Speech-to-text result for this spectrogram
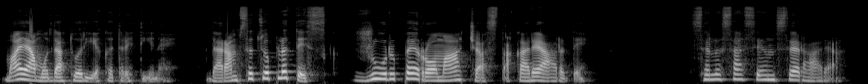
mai am o datorie către tine, dar am să ți-o plătesc, jur pe Roma aceasta care arde. Se lăsase înserarea,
